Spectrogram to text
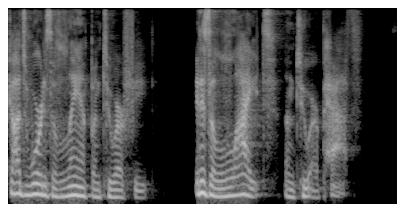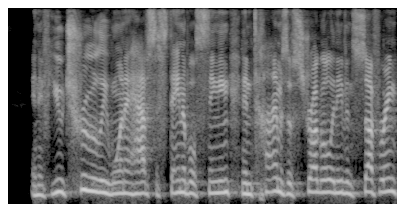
God's word is a lamp unto our feet, it is a light unto our path. And if you truly want to have sustainable singing in times of struggle and even suffering,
